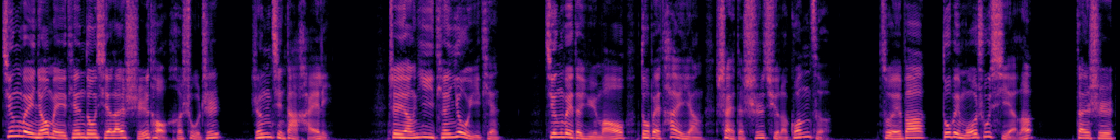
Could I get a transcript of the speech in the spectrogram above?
精卫鸟每天都携来石头和树枝，扔进大海里，这样一天又一天。精卫的羽毛都被太阳晒得失去了光泽，嘴巴都被磨出血了，但是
